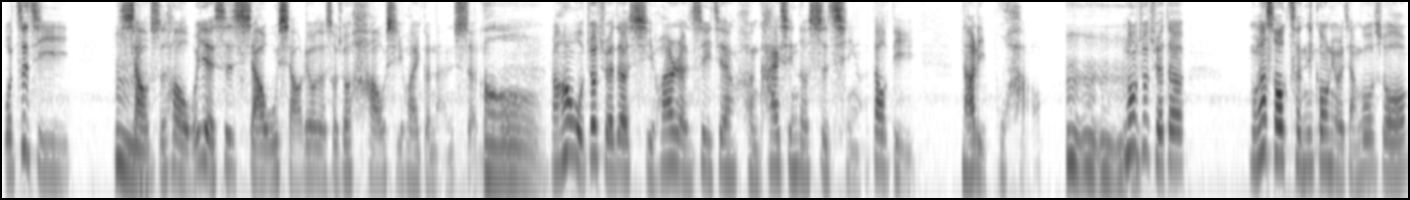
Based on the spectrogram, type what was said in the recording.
我自己。小时候，我也是小五、小六的时候就好喜欢一个男生哦，然后我就觉得喜欢人是一件很开心的事情啊，到底哪里不好？嗯嗯嗯，那我就觉得，我那时候曾经跟我女儿讲过说。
